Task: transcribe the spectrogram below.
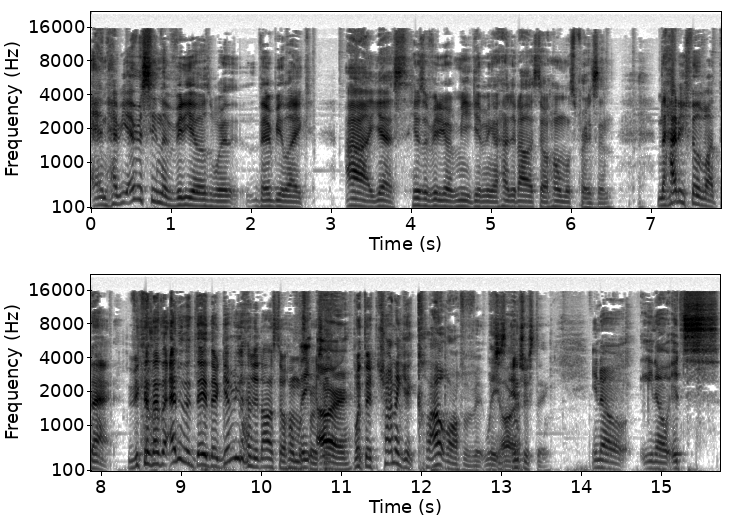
And have you ever seen the videos where they'd be like, ah, yes, here's a video of me giving $100 to a homeless person. Now, how do you feel about that? Because at the end of the day, they're giving $100 to a homeless They person, are. but they're trying to get clout off of it, which They is are. interesting. you know, you know, it's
